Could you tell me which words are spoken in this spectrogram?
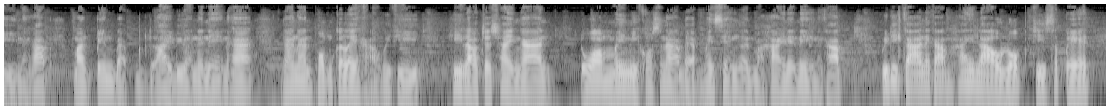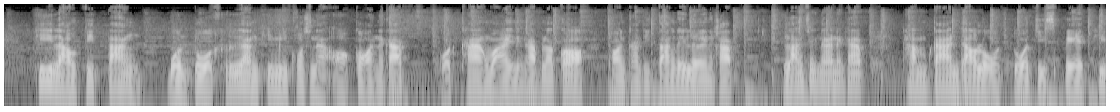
ดีนะครับ มันเป็นแบบรายเดือนนั่นเองนะฮะ ดังนั้นผมก็เลยหาวิธีที่เราจะใช้งาน ตัวไม่มีโฆษณาแบบไม่เสียเงินมาให้นั่นเองนะครับ วิธีการนะครับให้เราลบ G Space ที่เราติดตั้งบนตัวเครื่องที่มีโฆษณาออกก่อนนะครับ กดค้างไว้นะครับ แล้วก็ถอนการติดตั้งได้เลยนะครับ หลังจากนั้นนะครับทำการดาวน์โหลดตัว G Space ที่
